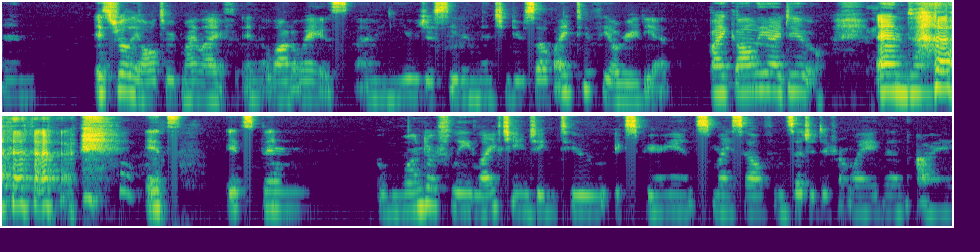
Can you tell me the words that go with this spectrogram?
and it's really altered my life in a lot of ways. I mean, you just even mentioned yourself. I do feel radiant. By golly, I do. And it's it's been wonderfully life-changing to experience myself in such a different way than I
